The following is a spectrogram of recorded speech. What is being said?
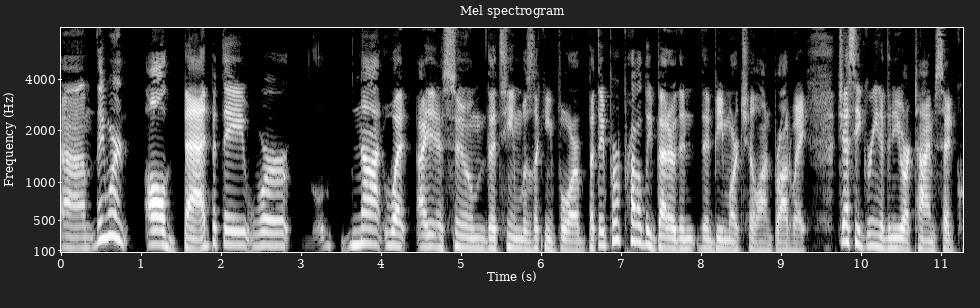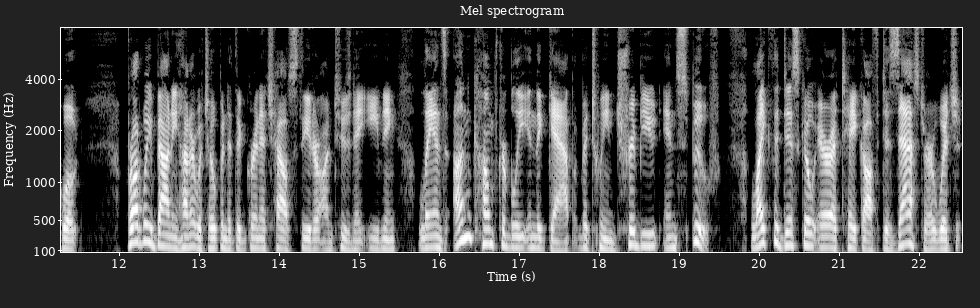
Um, they weren't all bad, but they were not what I assume the team was looking for, but they were probably better than than Be More Chill on Broadway. Jesse Green of the New York Times said, quote, Broadway Bounty Hunter, which opened at the Greenwich House Theater on Tuesday evening, lands uncomfortably in the gap between tribute and spoof. Like the disco era takeoff Disaster, which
